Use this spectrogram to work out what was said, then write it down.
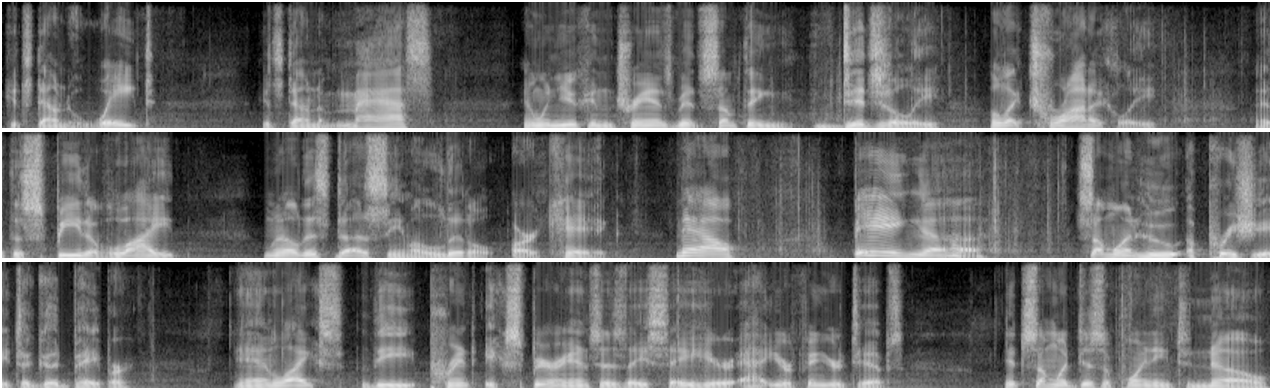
gets down to weight, gets down to mass. And when you can transmit something digitally, electronically, at the speed of light, well, this does seem a little archaic. Now, being uh, someone who appreciates a good paper, and likes the print experience, as they say here, at your fingertips, it's somewhat disappointing to know,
